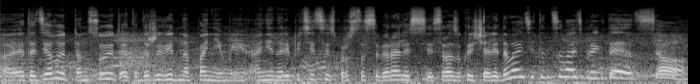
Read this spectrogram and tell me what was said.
а, это делают, танцуют, это даже видно по ним. И они на репетиции просто собирались и сразу кричали, давайте танцевать брейк-дэнс, все.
